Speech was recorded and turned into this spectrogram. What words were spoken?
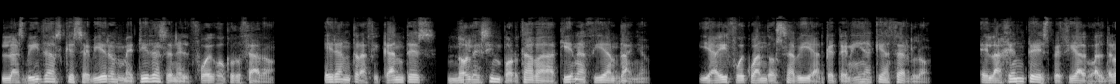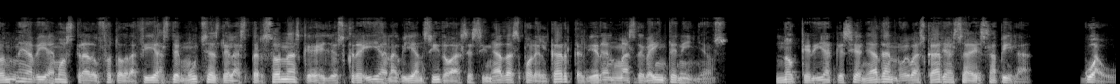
Las vidas que se vieron metidas en el fuego cruzado. Eran traficantes, no les importaba a quién hacían daño. Y ahí fue cuando sabía que tenía que hacerlo. El agente especial Waldron me había mostrado fotografías de muchas de las personas que ellos creían habían sido asesinadas por el cártel y eran más de 20 niños. No quería que se añadan nuevas caras a esa pila. ¡Guau!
